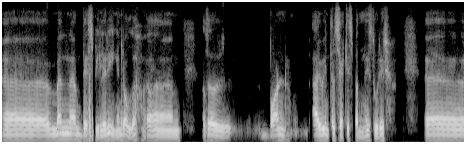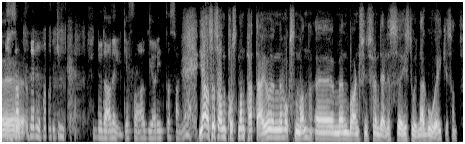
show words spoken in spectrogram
Eh, men eh, det spiller ingen rolle. Altså, barn er jo interessert i spennende historier. Ikke? Det lurer på hvilken du da velger for å gjøre det interessante? Da? Ja, altså sånn, Postmann Pat er jo en voksen mann, uh, men barn syns fremdeles historiene er gode. ikke sant?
